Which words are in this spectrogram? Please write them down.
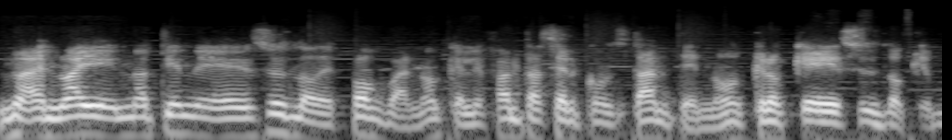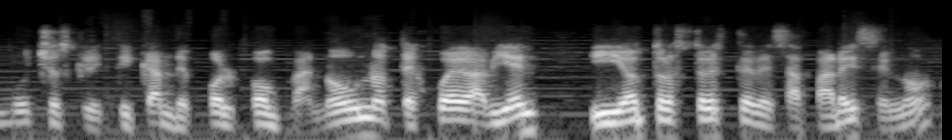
no, hay, no tiene, eso es lo de Pogba, ¿no? Que le falta ser constante, ¿no? Creo que eso es lo que muchos critican de Paul Pogba, ¿no? Uno te juega bien y otros tres te desaparecen, ¿no?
